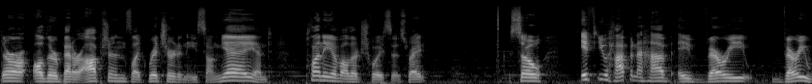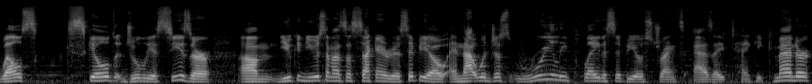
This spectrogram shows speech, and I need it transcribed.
there are other better options like Richard and Yi Seong-gye and plenty of other choices right? So if you happen to have a very very well skilled Julius Caesar um, you could use him as a secondary to Scipio and that would just really play to Scipio's strengths as a tanky commander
